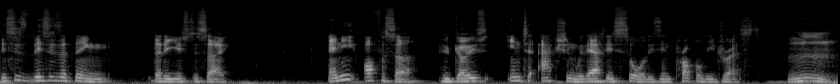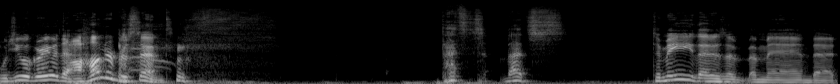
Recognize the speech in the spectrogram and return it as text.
this is this is a thing that he used to say. Any officer who goes into action without his sword is improperly dressed. mm, Would you agree with that? a hundred percent. That's that's to me that is a, a man that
